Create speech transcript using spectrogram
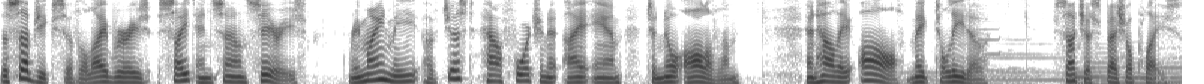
the subjects of the library's Sight and Sound series remind me of just how fortunate I am to know all of them and how they all make Toledo such a special place.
